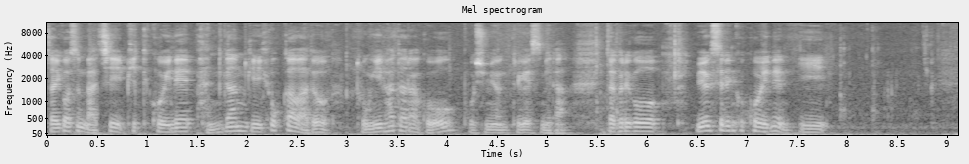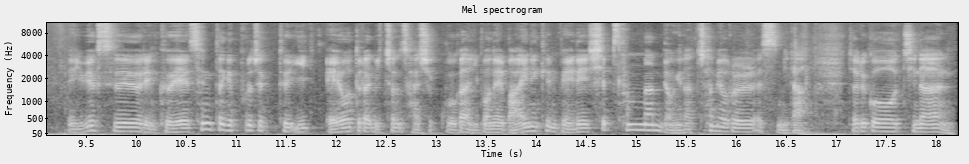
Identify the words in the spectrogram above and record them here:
자, 이것은 마치 비트코인의 반감기 효과와도 동일하다라고 보시면 되겠습니다. 자, 그리고 UX 링크 코인은 이 네, UX 링크의 생태계 프로젝트 에어드랍 2049가 이번에 마이닝 캠페인에 13만 명이나 참여를 했습니다. 자, 그리고 지난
